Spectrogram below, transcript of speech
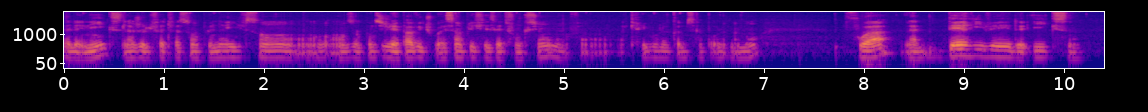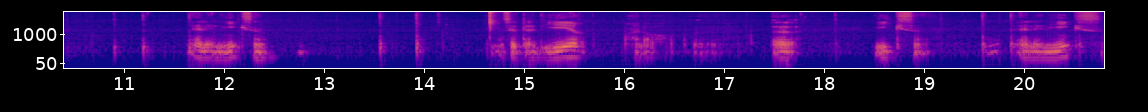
lnx, là je le fais de façon un peu naïve sans, en, faisant comme si je n'avais pas vu que je pouvais simplifier cette fonction, mais enfin écrivons-le comme ça pour le moment, fois la dérivée de x lnx, c'est-à-dire alors euh, e x lnx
